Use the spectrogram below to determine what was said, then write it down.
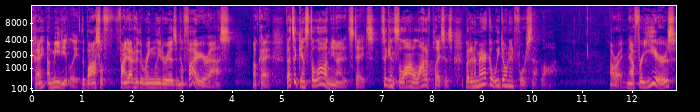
okay? Immediately. The boss will find out who the ringleader is and he'll fire your ass. Okay, that's against the law in the United States. It's against the law in a lot of places. But in America, we don't enforce that law. All right, now for years,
